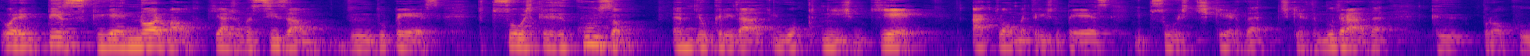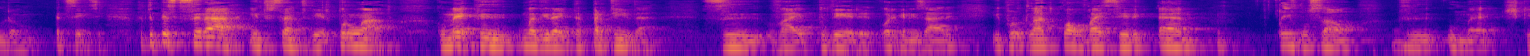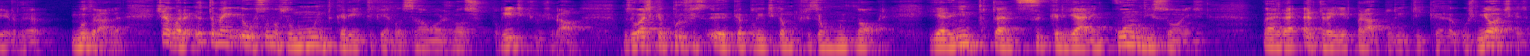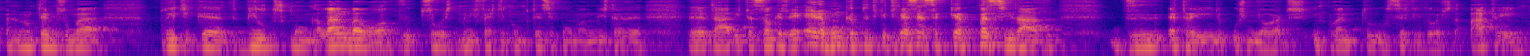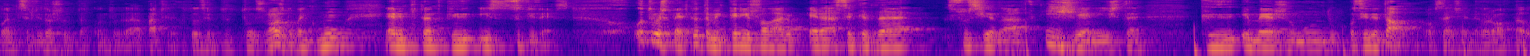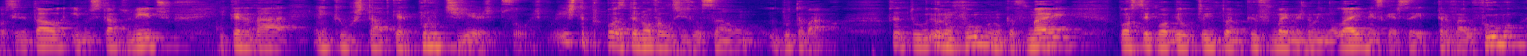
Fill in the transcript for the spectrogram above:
Agora, eu penso que é normal que haja uma cisão de, do PS de pessoas que recusam a mediocridade e o oportunismo que é a atual matriz do PS e pessoas de esquerda, de esquerda moderada, que procuram a decência. Portanto, eu penso que será interessante ver, por um lado, como é que uma direita partida se vai poder organizar e, por outro lado, qual vai ser a evolução de uma esquerda moderada. Já agora, eu também eu sou uma pessoa muito crítica em relação aos nossos políticos, no geral, mas eu acho que a, que a política é uma profissão muito nobre e era importante se criarem condições para atrair para a política os melhores, para não termos uma política de biltres como um Galamba ou de pessoas de manifesta incompetência como uma ministra eh, da Habitação. Quer dizer, era bom que a política tivesse essa capacidade de atrair os melhores enquanto servidores da pátria, enquanto servidores da, da pátria, de todos nós, do bem comum, era importante que isso se fizesse. Outro aspecto que eu também queria falar era acerca da sociedade higienista que emerge no mundo ocidental, ou seja, na Europa Ocidental e nos Estados Unidos e Canadá, em que o Estado quer proteger as pessoas. Isto a propósito da nova legislação do tabaco. Portanto, eu não fumo, nunca fumei, posso dizer como o Bill Clinton que fumei, mas não inalei, nem sequer sei travar o fumo.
